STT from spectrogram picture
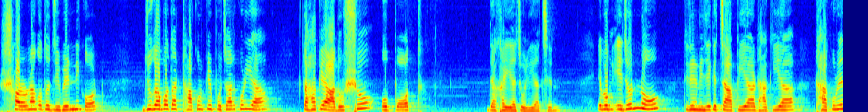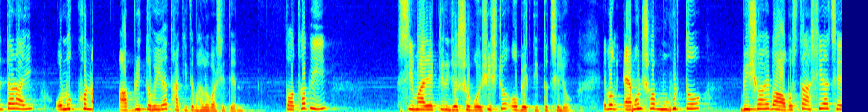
শরণাগত জীবের নিকট যুগাবতার ঠাকুরকে প্রচার করিয়া তাহাকে আদর্শ ও পথ দেখাইয়া চলিয়াছেন এবং এজন্য তিনি নিজেকে চাপিয়া, ঢাকিয়া ঠাকুরের দ্বারাই অনুক্ষণ আবৃত্ত হইয়া থাকিতে ভালোবাসিতেন। তথাপি সীমার একটি নিজস্ব বৈশিষ্ট্য ও ব্যক্তিত্ব ছিল এবং এমন সব মুহূর্ত, বিষয় বা অবস্থা আসিয়াছে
